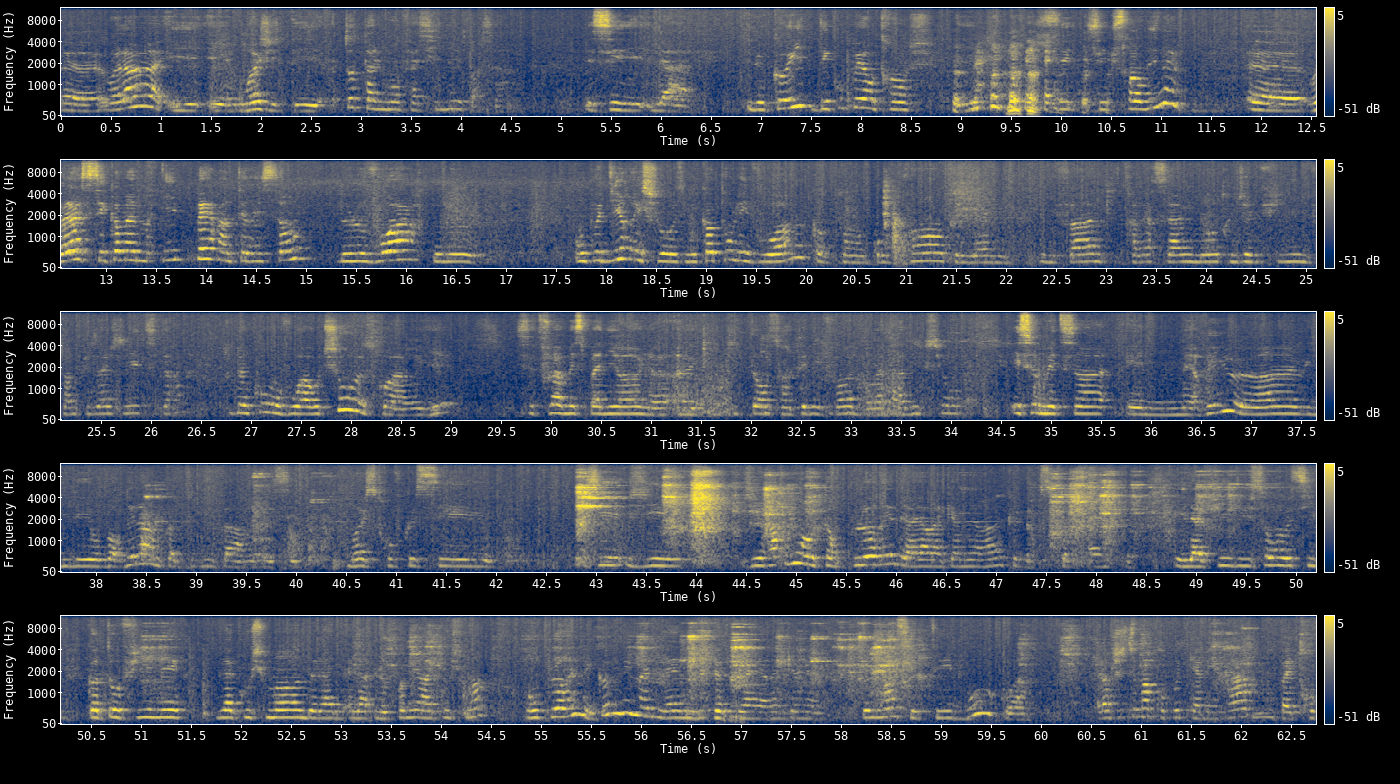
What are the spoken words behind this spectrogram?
Euh, voilà, et, et moi j'étais totalement fascinée par ça. Et c'est la- le coït découpé en tranches. C'est- extraordinaire. Euh, voilà, c'est quand même hyper intéressant de le voir, de le... On peut dire les choses, mais quand on les voit, quand on comprend qu'il y a une, une femme qui traverse ça, une autre, une jeune fille, une femme plus âgée, etc., tout d'un coup on voit autre chose, quoi, vous voyez cette femme espagnole euh, qui, qui tend son téléphone pour la traduction. Et ce médecin est merveilleux, hein, il est au bord des larmes quand il lui parle. Moi, je trouve que c'est... j'ai- rarement autant pleuré derrière la caméra que dans ce. Et la fille du son aussi. Quand on filmait l'accouchement, le premier accouchement, on pleurait, mais comme des madeleines derrière la caméra. Tellement c'était beau, quoi. Alors justement, à propos de caméra, pour pas être trop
